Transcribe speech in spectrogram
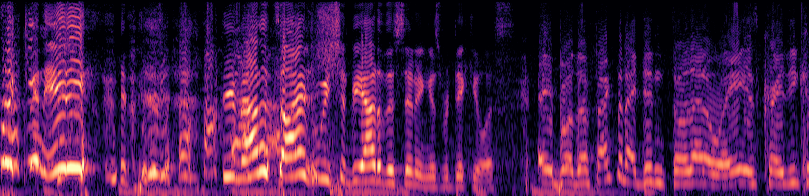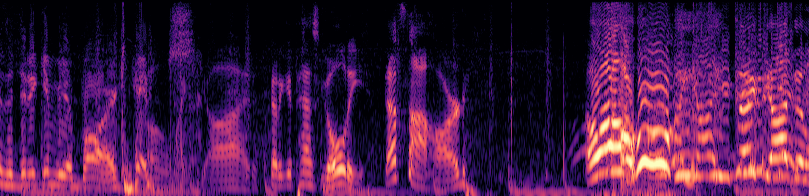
freaking idiot! the amount of times we should be out of this inning is ridiculous. Hey, bro, the fact that I didn't throw that away is crazy because it didn't give me a bar. Oh my god. Gotta get past Goldie. That's not hard. Oh! oh my God, you did Thank it God again. that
